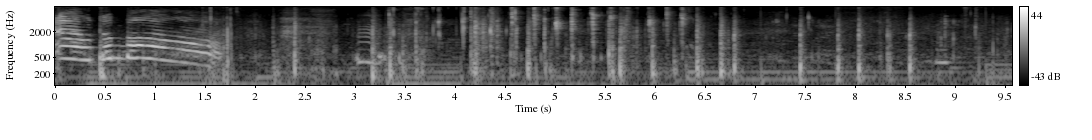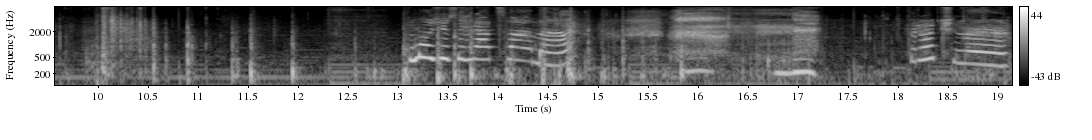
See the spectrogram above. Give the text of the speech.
Au, to bolelo. Můžu si hrát s váma? Ne. Proč ne?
